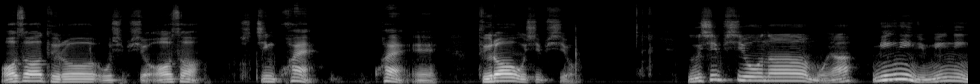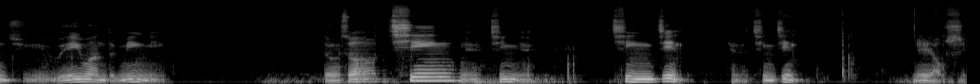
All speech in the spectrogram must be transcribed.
어서 들어오십시오. 어서 尽快快 예. 들어오십시오. 의십시오는 뭐야? 명령주, 명령주. 외환의 명령. 그래서 어. 칭, 예, 칭, 예. 칭진. 칭진. 예, 역시.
